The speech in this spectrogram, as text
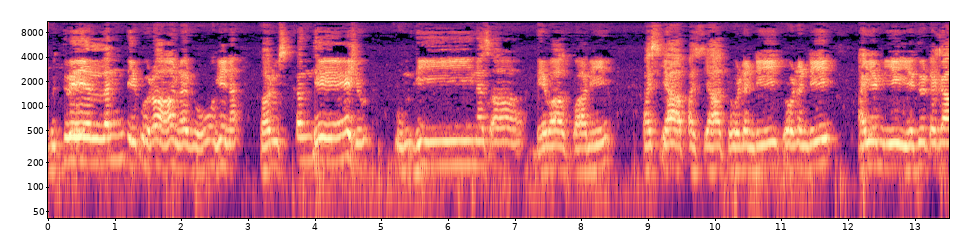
ఉద్వేల్లంతి పురాణరోహిణ పరుస్కంధేషు కుంభీనస దేవాస్వామి పశ్యా పశ్యా చూడండి చూడండి అయం ఈ ఎదుటగా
